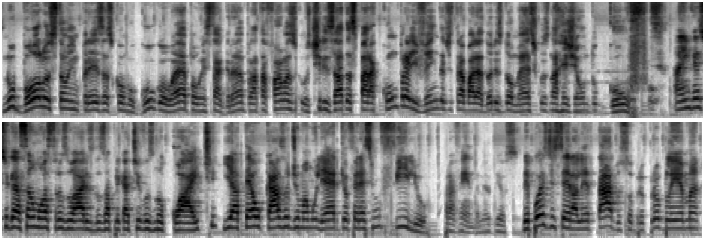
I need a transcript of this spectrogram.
No bolo estão empresas como Google, Apple, Instagram, plataformas utilizadas para compra e venda de trabalhadores domésticos na região do Golfo. A investigação mostra usuários dos aplicativos no Kuwait e até o caso de uma mulher que oferece um filho para venda, meu Deus. Depois de ser alertado sobre o problema,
